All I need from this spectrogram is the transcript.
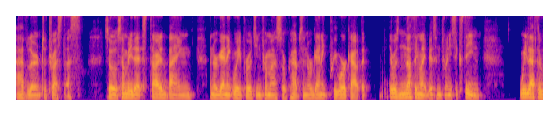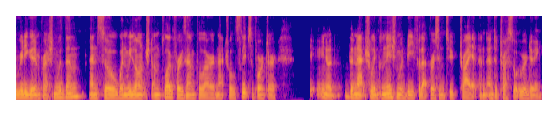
have learned to trust us. So somebody that started buying an organic whey protein from us or perhaps an organic pre-workout that there was nothing like this in 2016 we left a really good impression with them. And so when we launched unplug for example our natural sleep supporter you know the natural inclination would be for that person to try it and, and to trust what we were doing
